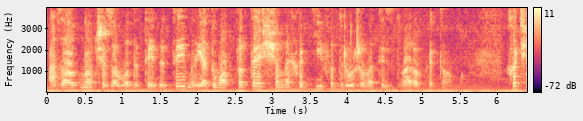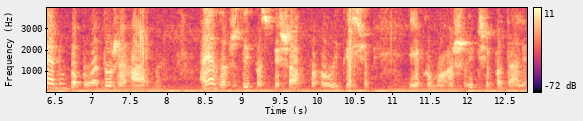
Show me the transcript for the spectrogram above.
а заодно чи заводити дитину, я думав про те, що не хотів одружуватись два роки тому. Хоча Люба була дуже гарною, а я завжди поспішав поголитись, щоб якомога швидше подалі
